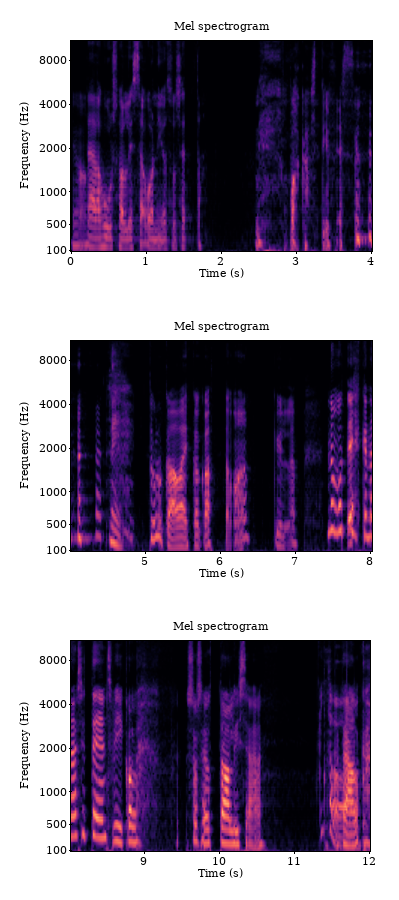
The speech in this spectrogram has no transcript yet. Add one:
Joo. Täällä huushollissa on jo sosetta. Pakastimessa. niin. Tulkaa vaikka katsomaan, kyllä. No mutta ehkä nämä sitten ensi viikolla soseuttaa lisää. Koska tämä alkaa,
